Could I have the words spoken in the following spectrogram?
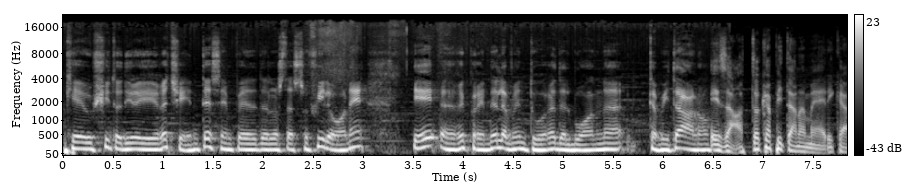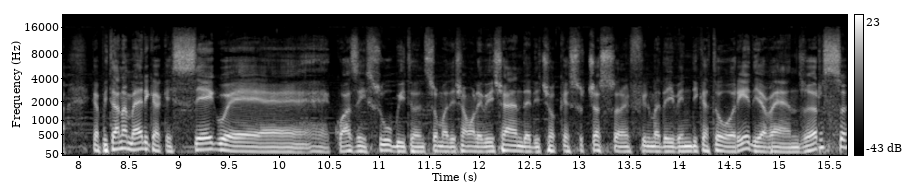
che è uscito di recente, sempre dello stesso filone, e eh, riprende le avventure del buon capitano. Esatto, Capitan America. Capitan America che segue eh, quasi subito, insomma, diciamo le vicende di ciò che è successo nel film dei Vendicatori di Avengers.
